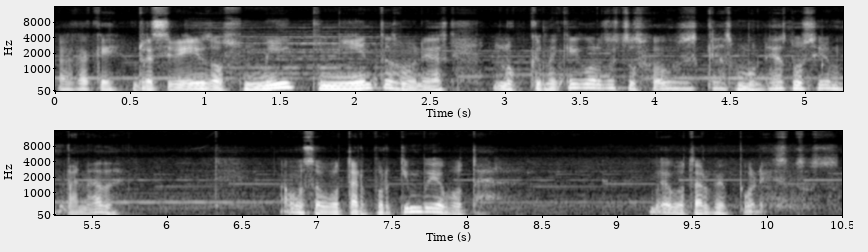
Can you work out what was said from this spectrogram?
Acá que recibir 2500 monedas. Lo que me cae gordo de estos juegos es que las monedas no sirven para nada. Vamos a votar. ¿Por quién voy a votar? Voy a votarme por estos.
